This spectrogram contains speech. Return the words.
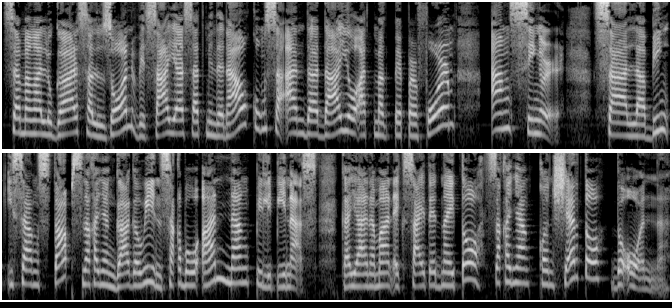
sa mga lugar sa Luzon, Visayas at Mindanao kung saan dadayo at magpe-perform ang singer sa labing isang stops na kanyang gagawin sa kabuuan ng Pilipinas. Kaya naman excited na ito sa kanyang konsyerto doon.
